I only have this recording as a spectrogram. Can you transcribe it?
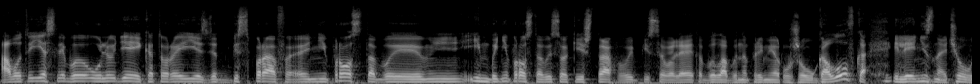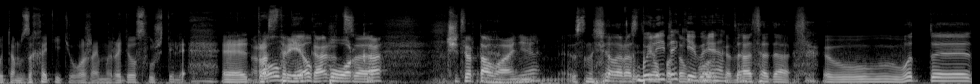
А вот если бы у людей, которые ездят без прав, э, не просто бы, им бы не просто высокие штрафы выписывали, а это была бы, например, уже уголовка, или я не знаю, чего вы там захотите, уважаемые радиослушатели, э, Расстрел, то, кажется, порка. Четвертование. Сначала расстрел, Были потом такие порка. Да, да, да. Вот э,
